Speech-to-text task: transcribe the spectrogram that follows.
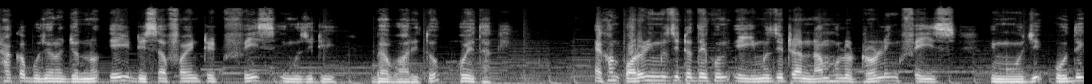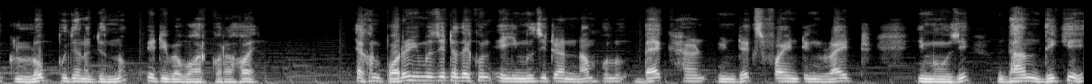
থাকা বোঝানোর জন্য এই ডিসঅ্যাপয়েন্টেড ফেস ইমোজিটি ব্যবহৃত হয়ে থাকে। এখন পরের ইমোজিটা দেখুন। এই ইমোজিটার নাম হলো ড্রলিং ফেস ইমোজি অধিক লোভ বোঝানোর জন্য এটি ব্যবহার করা হয়। এখন পরের ইমোজিটা দেখুন। এই ইমোজিটার নাম হলো back hand index pointing right emoji ডান দিকে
